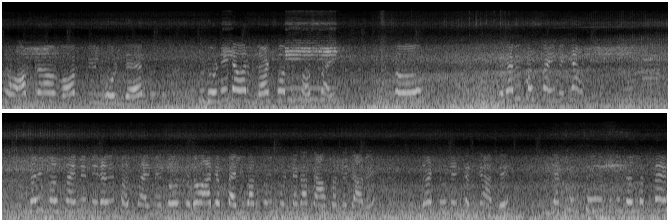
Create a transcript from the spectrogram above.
So after our walk, we'll go there to donate our blood for the first time. So मेरा भी फ़र्स्ट टाइम है क्या? मेरा भी फ़र्स्ट टाइम है मेरा भी फ़र्स्ट टाइम है। तो चलो आज हम पहली बार कोई पुण्य का काम करने जा रहे हैं। ब्लड डोनेट करके आते इंजेक्शन से डर लगता है।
